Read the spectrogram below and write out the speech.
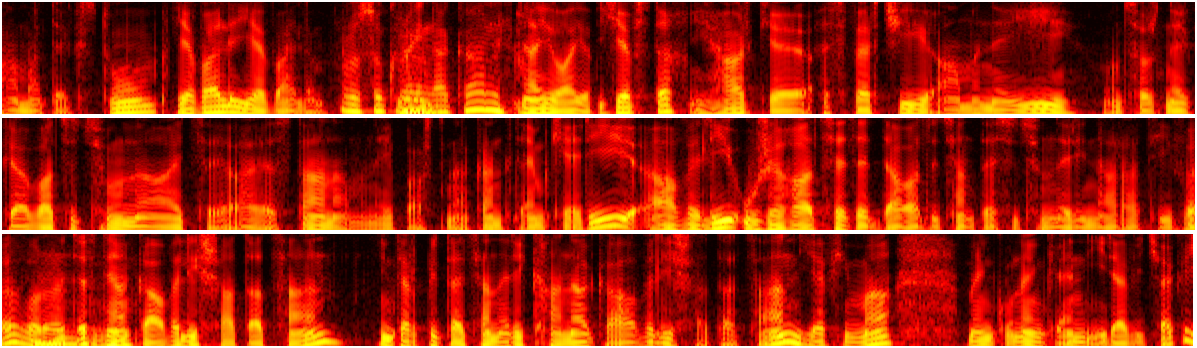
համատեքստում եւ այլը եւ այլն։ Ռուս-ուկրաինական։ Այո, այո։ Եվ ստեղ իհարկե այս վերջի ԱՄՆ-ի ոնց որ ներգրավվածությունը այդ Հայաստան ԱՄՆ-ի պաշտոնական դեմքերի ավելի ուժեղացրեց այդ դավադության տեսությունների նարատիվը, որովհետեւ նրանք ավելի շատացան ինտերպրետացիաների քանակը ավելի շատացան եւ հիմա մենք ունենք այն իրավիճակը,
